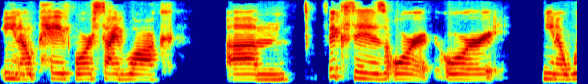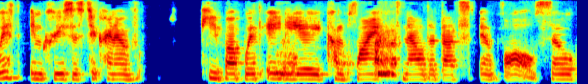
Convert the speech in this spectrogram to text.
you know, pay for sidewalk um, fixes or or you know with increases to kind of keep up with ADA compliance now that that's evolved. So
